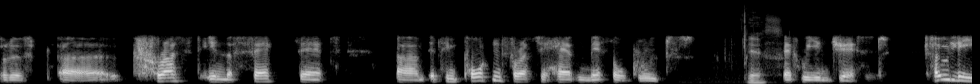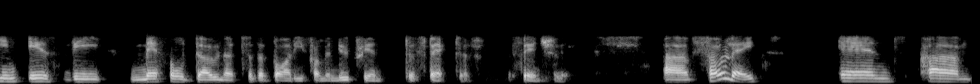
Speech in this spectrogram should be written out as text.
sort of uh, trust in the fact that um, it's important for us to have methyl groups yes. that we ingest. Choline is the methyl donor to the body from a nutrient perspective, essentially. Uh, folate and um,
